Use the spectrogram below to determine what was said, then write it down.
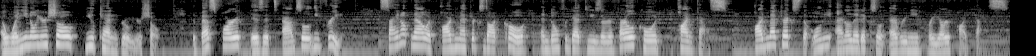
And when you know your show, you can grow your show. The best part is it's absolutely free. Sign up now at podmetrics.co and don't forget to use the referral code PODCAST. Podmetrics, the only analytics you'll ever need for your podcast.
